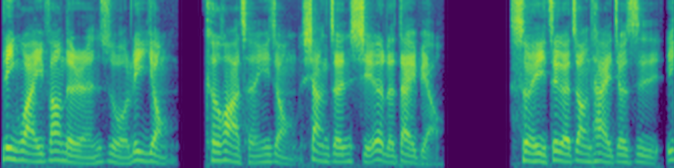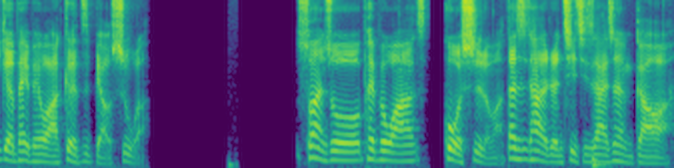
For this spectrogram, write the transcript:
另外一方的人所利用。刻画成一种象征邪恶的代表，所以这个状态就是一个佩佩蛙各自表述啊。虽然说佩佩蛙过世了嘛，但是他的人气其实还是很高啊。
